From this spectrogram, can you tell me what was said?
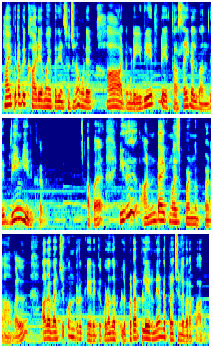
ஹைப்போட்ராபிக் கார்டியமாயப்பதின்னு சொன்னால் உங்களுடைய ஹார்ட் உங்களுடைய இதயத்துடைய தசைகள் வந்து வீங்கி இருக்கிறது. அப்போ இது அன்டயக்னோஸ் பண்ணப்படாமல் அதை வச்சு கொண்டிருக்க இருக்க. குழந்தை பிறப்பிலிருந்தே அந்த பிரச்சனையில் பிறப்பாகும்.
